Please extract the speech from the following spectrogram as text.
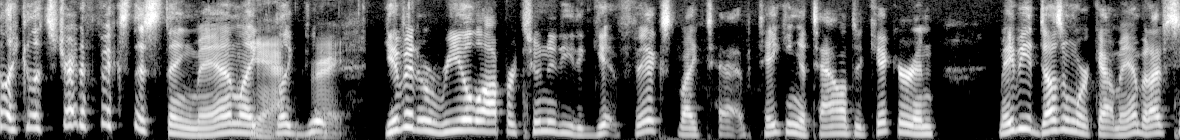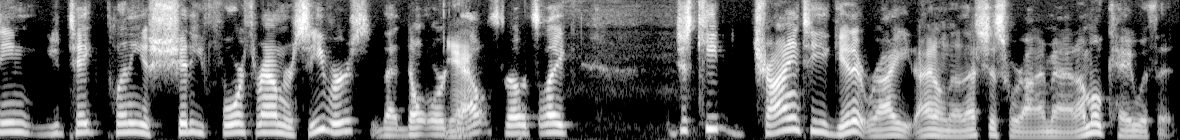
like let's try to fix this thing, man. Like yeah, like give, right. give, it a real opportunity to get fixed by ta- taking a talented kicker, and maybe it doesn't work out, man. But I've seen you take plenty of shitty fourth round receivers that don't work yeah. out, so it's like just keep trying till you get it right. I don't know. That's just where I'm at. I'm okay with it.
